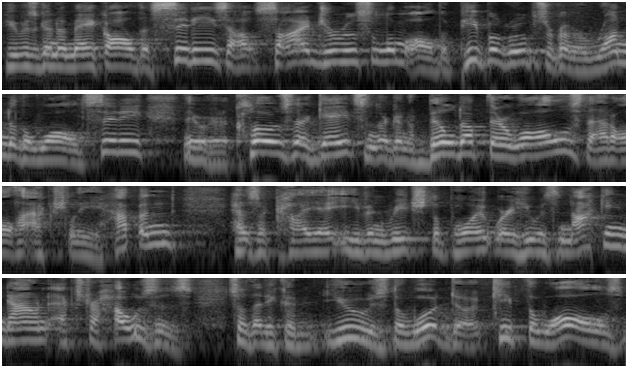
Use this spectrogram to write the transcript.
He was going to make all the cities outside Jerusalem, all the people groups are going to run to the walled city. They were going to close their gates and they're going to build up their walls. That all actually happened. Hezekiah even reached the point where he was knocking down extra houses so that he could use the wood to keep the walls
